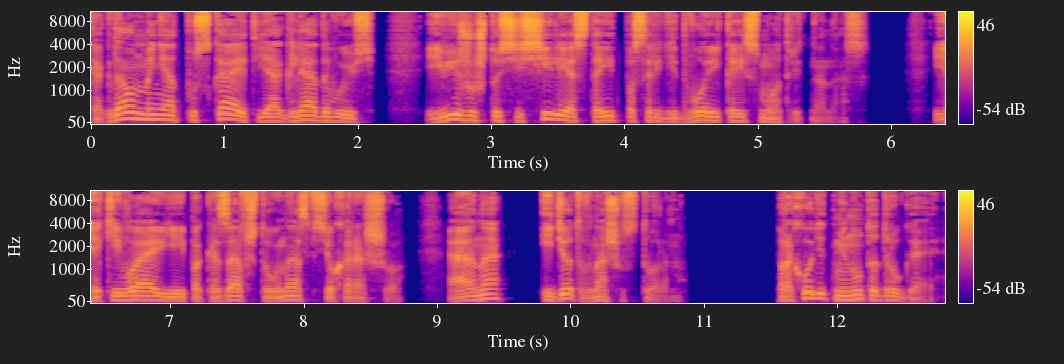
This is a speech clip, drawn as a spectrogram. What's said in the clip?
Когда он меня отпускает, я оглядываюсь и вижу, что Сесилия стоит посреди дворика и смотрит на нас. Я киваю ей, показав, что у нас все хорошо, а она идет в нашу сторону. Проходит минута-другая.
